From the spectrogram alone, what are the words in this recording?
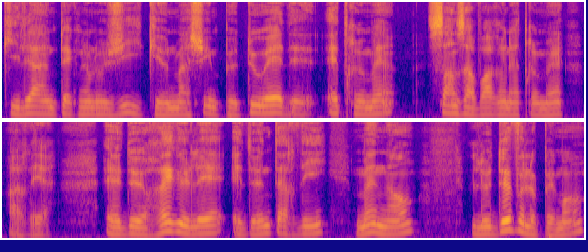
qu'il y a une technologie, qu'une machine peut tuer des êtres humains sans avoir un être humain arrière. Et de réguler et d'interdire maintenant le développement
